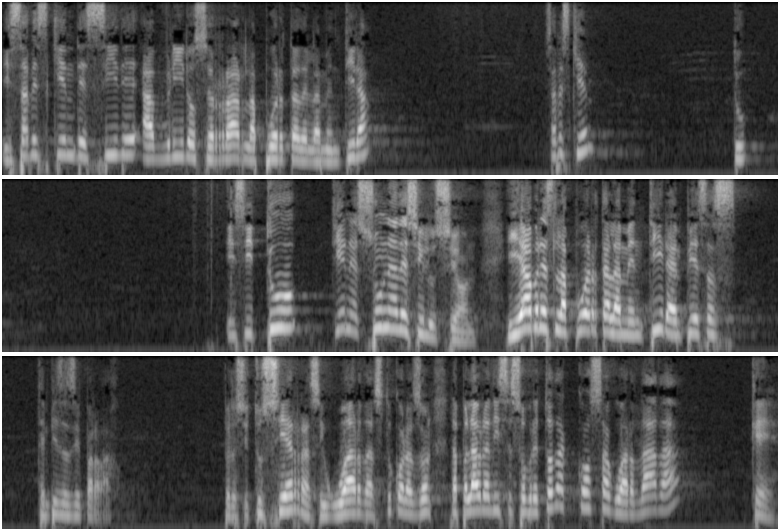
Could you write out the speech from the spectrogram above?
¿Y sabes quién decide abrir o cerrar la puerta de la mentira? ¿Sabes quién? Y si tú tienes una desilusión y abres la puerta a la mentira, empiezas, te empiezas a ir para abajo. Pero si tú cierras y guardas tu corazón, la palabra dice, sobre toda cosa guardada, ¿qué?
